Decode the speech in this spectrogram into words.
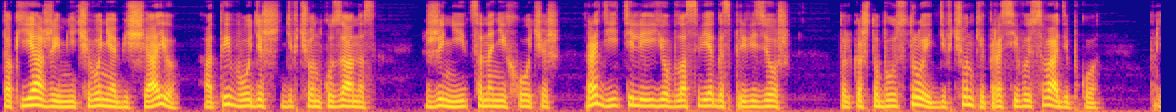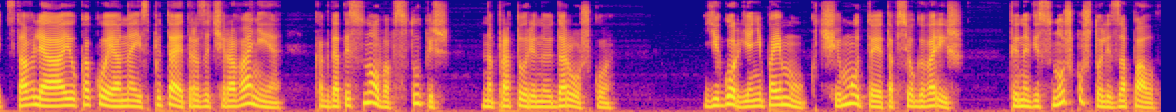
«Так я же им ничего не обещаю, а ты водишь девчонку за нос. Жениться на ней хочешь. Родителей ее в Лас-Вегас привезешь. Только чтобы устроить девчонке красивую свадебку. Представляю, какое она испытает разочарование, когда ты снова вступишь на проторенную дорожку. Егор, я не пойму, к чему ты это все говоришь? Ты на веснушку, что ли, запал?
